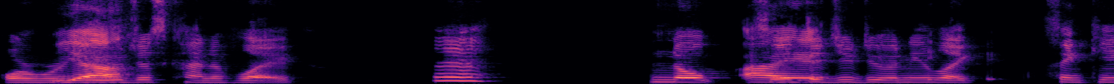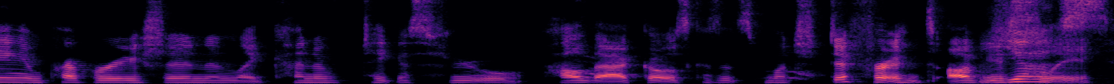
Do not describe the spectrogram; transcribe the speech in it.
or were Yeah. you just kind of like, eh? nope. So I did you do any like thinking and preparation and like kind of take us through how that goes because it's much different, obviously, Yes.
